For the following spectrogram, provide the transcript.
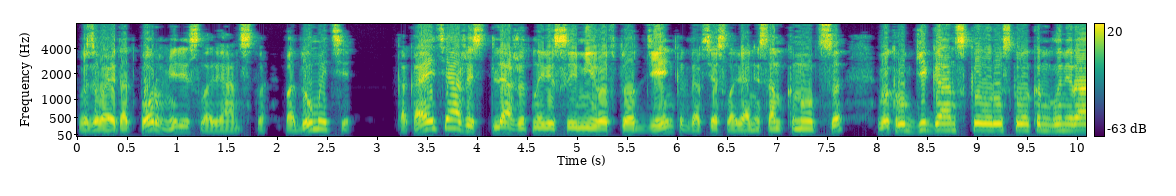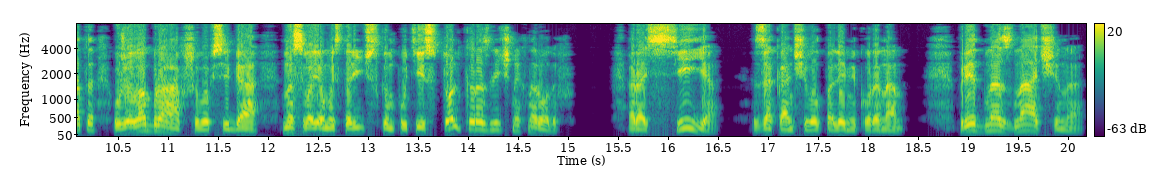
вызывает отпор в мире славянства. Подумайте, — Какая тяжесть ляжет на весы мира в тот день, когда все славяне сомкнутся вокруг гигантского русского конгломерата, уже вобравшего в себя на своем историческом пути столько различных народов? Россия, заканчивал полемику Ренан, предназначена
